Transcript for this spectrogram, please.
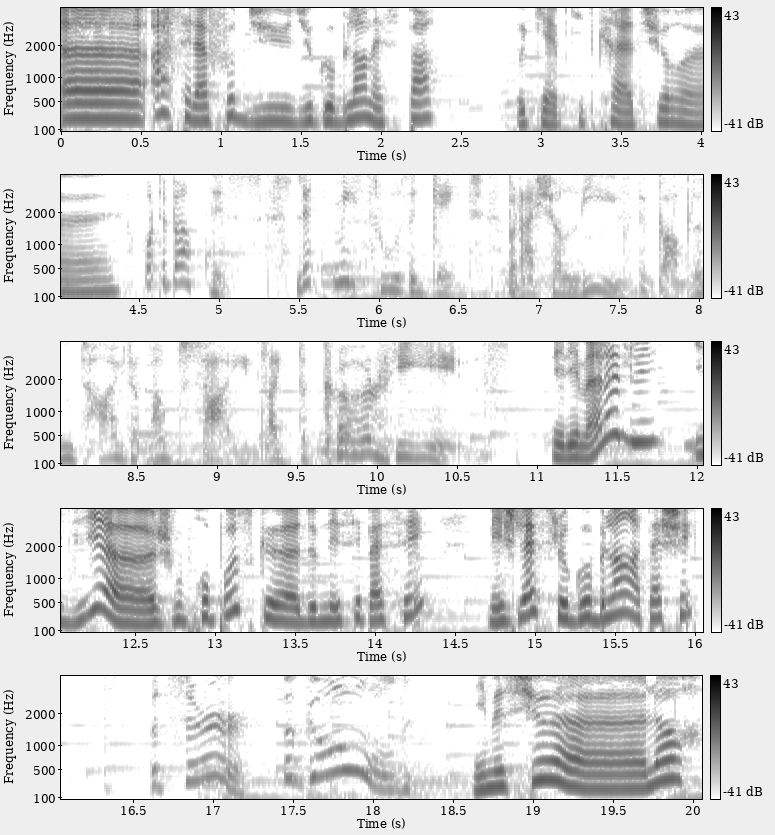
Ah, c'est la faute du, du gobelin, n'est-ce pas? Ok, petite créature. euh, What about this? Let me through the gate, but I shall leave the goblin tied up outside like the cur he is. Mais il est malade, lui. Il dit euh, Je vous propose que de me laisser passer, mais je laisse le gobelin attaché. But sir, the gold! Mais monsieur, euh, Laure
